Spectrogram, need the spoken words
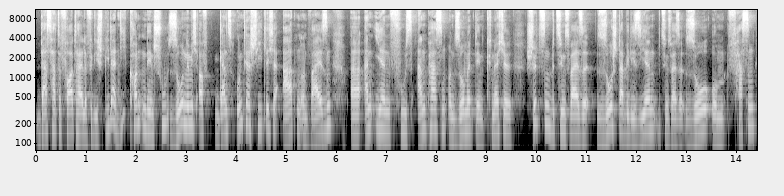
Das hatte Vorteile für die Spieler. Die konnten den Schuh so nämlich auf ganz unterschiedliche Arten und Weisen äh, an ihren Fuß anpassen und somit den Knöchel schützen beziehungsweise so stabilisieren beziehungsweise so umfassen,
